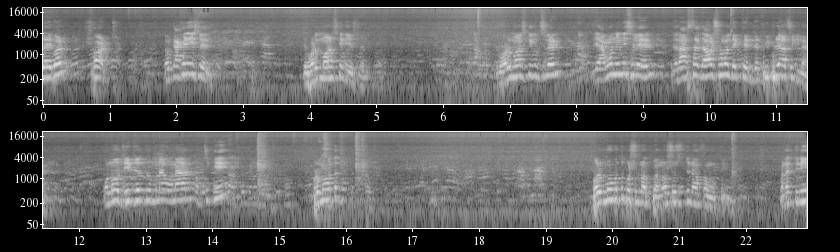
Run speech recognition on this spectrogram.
ড্রাইভার শর্ট তখন কাকে নিয়েছিলেন? যে ভরত মহারাজকে নিয়েছিলেন। ভরত মহারাজ কি করছিলেন যে এমন এনেছিলেন যে রাস্তায় যাওয়ার সময় দেখতেন যে পিঁপড়ে আছে কিনা। কোনো জীবজন্তু মানে ওনার হচ্ছে কি? ব্রহ্মহত ব্রহ্মহত প্রসন্নত্ব নশোষিত নকমুক্তি মানে তিনি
